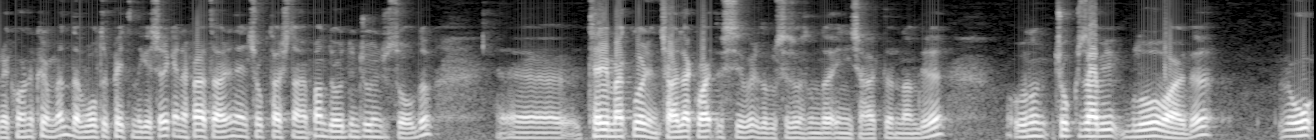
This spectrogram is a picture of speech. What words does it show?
rekorunu kırmadı da Walter Payton'ı geçerek NFL tarihinin en çok taştan yapan dördüncü oyuncusu oldu. E, Terry McLaurin, çaylak wide receiver da bu sezonunda en iyi çaylaklarından biri. Onun çok güzel bir bloğu vardı. Ve o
